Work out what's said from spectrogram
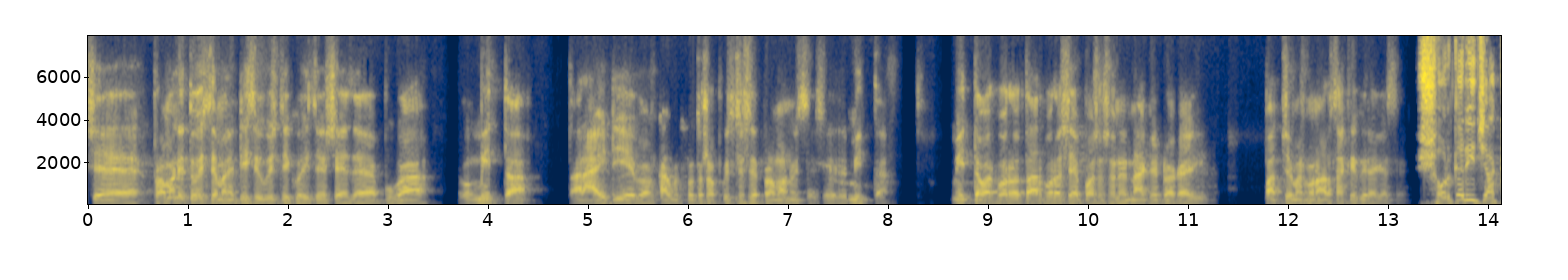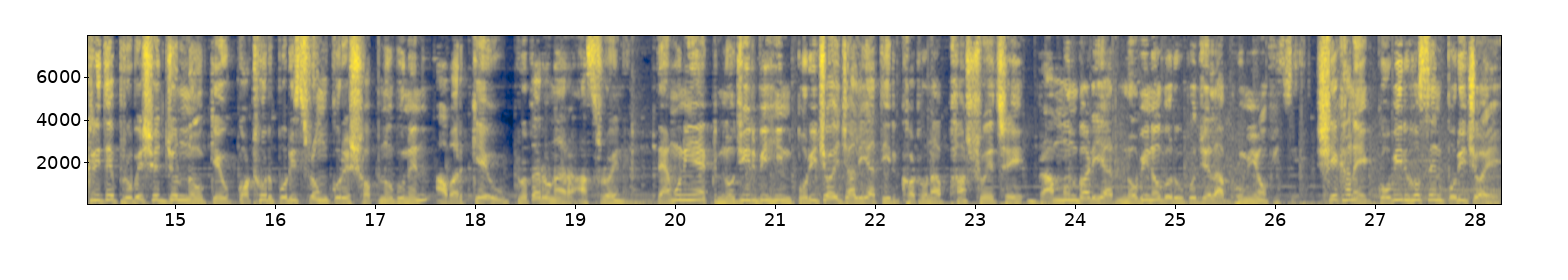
সে প্রমাণিত হয়েছে মানে ডিসি অফিস থেকে হয়েছে। সে যে বুগা এবং মিথ্যা, তার আইডি এবং কাগজপত্র সবকিছু সে প্রমাণ হয়েছে, সে মিথ্যা। মিথ্যা হওয়ার পরও তারপরে সে প্রশাসনের নাকে ডকাই পাঁচ ছয় মাস মনে আর চাকরি করে গেছে। সরকারি চাকরিতে প্রবেশের জন্য কেউ কঠোর পরিশ্রম করে স্বপ্ন বুনেন, আবার কেউ প্রতারণার আশ্রয় নেন। তেমনি এক নজিরবিহীন পরিচয় জালিয়াতির ঘটনা ফাঁস হয়েছে ব্রাহ্মণবাড়িয়ার নবীনগর উপজেলা ভূমি অফিসে। সেখানে কবির হোসেন পরিচয়ে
